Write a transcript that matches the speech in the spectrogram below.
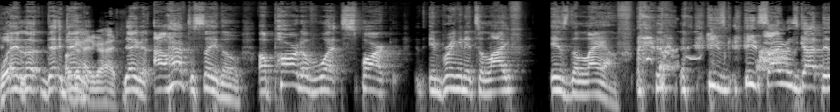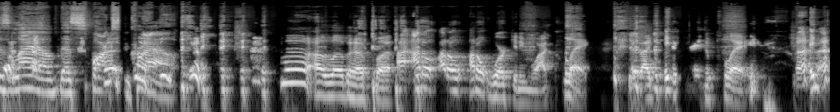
What? Hey, look, D- oh, David, go ahead, go ahead. David, I'll have to say though, a part of what Spark in bringing it to life is the laugh. He's he Simon's got this laugh that sparks the crowd. I love to have fun. I, I, don't I don't I don't work anymore. I play. And I get paid to play. it,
